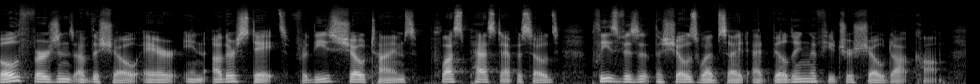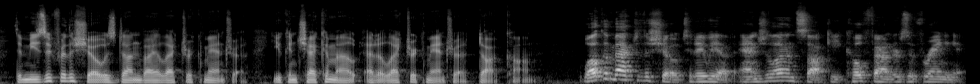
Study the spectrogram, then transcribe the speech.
Both versions of the show air in other states. For these show times, plus past episodes, please visit the show's website at buildingthefutureshow.com. The music for the show is done by Electric Mantra. You can check him out at electricmantra.com. Welcome back to the show. Today we have Angela and Saqi, co founders of ReigningIt.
